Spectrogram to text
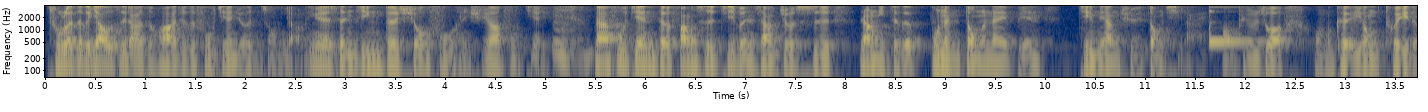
除了这个药物治疗的话，就是复健就很重要了，因为神经的修复很需要复健。嗯，那复健的方式基本上就是让你这个不能动的那一边尽量去动起来。哦，比如说我们可以用推的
